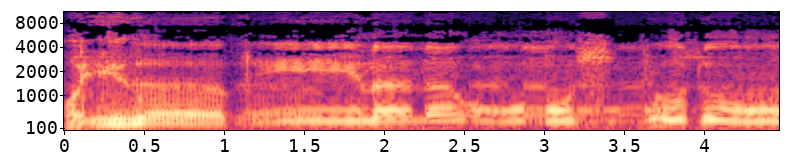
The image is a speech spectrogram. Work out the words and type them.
وإذا قيل لهم اسجدوا.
